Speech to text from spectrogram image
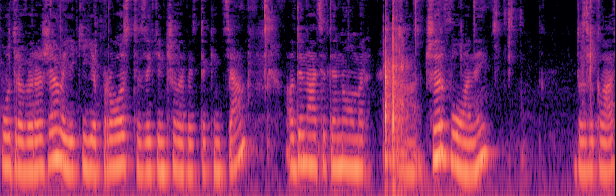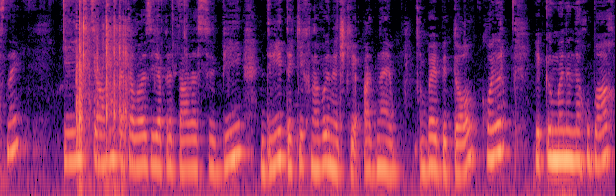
пудровий рожевий, який я просто закінчила без до кінця. 11 номер. Червоний, дуже класний. І в цьому каталозі я придбала собі дві таких новиночки. Одне Baby Doll колір, який у мене на губах.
